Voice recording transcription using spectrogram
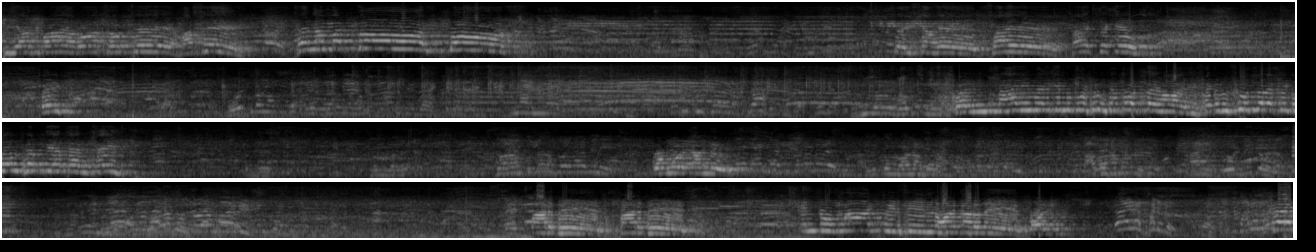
পিয়াজ ভাই আরও আছে হচ্ছে হাসিম সে দশ দশ। সেই সাহেব কিন্তু প্রশংসা করতে হয়। সেখানে সুন্দর একটি গোল সেভ দিয়েছেন, সেই কোমর কান্দে পারভেজ পারভেজ। কিন্তু মাঠ পিছিল হওয়ার কারণে বল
